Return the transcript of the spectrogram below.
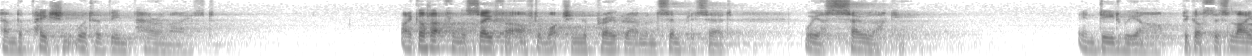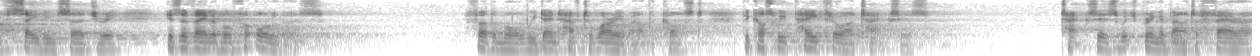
and the patient would have been paralysed. I got up from the sofa after watching the programme and simply said, We are so lucky. Indeed, we are, because this life saving surgery is available for all of us. Furthermore, we don't have to worry about the cost because we pay through our taxes. Taxes which bring about a fairer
